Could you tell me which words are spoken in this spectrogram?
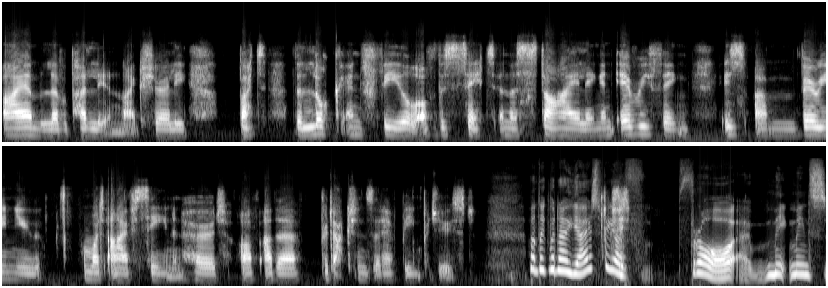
I am Liverpudlian like Shirley, but the look and feel of the set and the styling and everything is um, very new from what I've seen and heard of other productions that have been produced. Want ek wil nou juist vir jou vra, eh, mens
